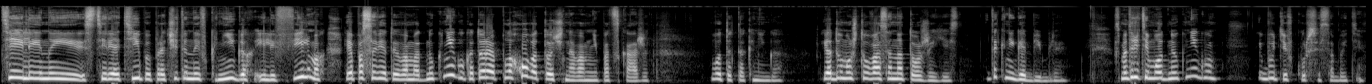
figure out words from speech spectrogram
те или иные стереотипы, прочитанные в книгах или в фильмах, я посоветую вам одну книгу, которая плохого точно вам не подскажет. Вот эта книга. Я думаю, что у вас она тоже есть. Это книга Библии. Смотрите модную книгу и будьте в курсе событий.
